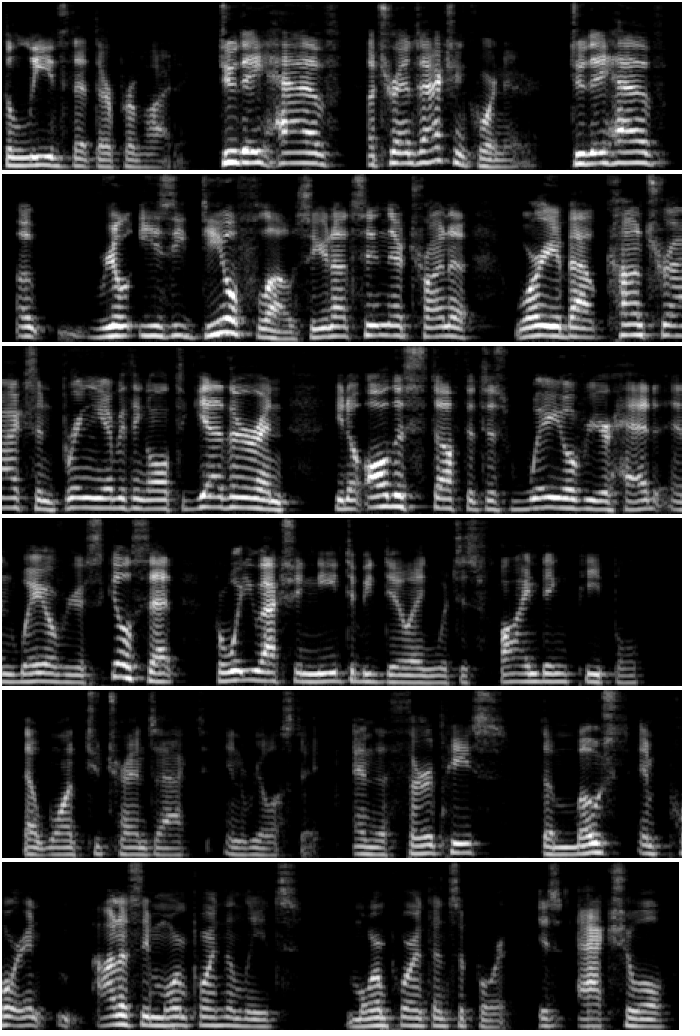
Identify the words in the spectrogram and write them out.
the leads that they're providing? Do they have a transaction coordinator? Do they have a real easy deal flow? So you're not sitting there trying to worry about contracts and bringing everything all together and, you know, all this stuff that's just way over your head and way over your skill set for what you actually need to be doing, which is finding people that want to transact in real estate. And the third piece, the most important, honestly, more important than leads, more important than support, is actual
